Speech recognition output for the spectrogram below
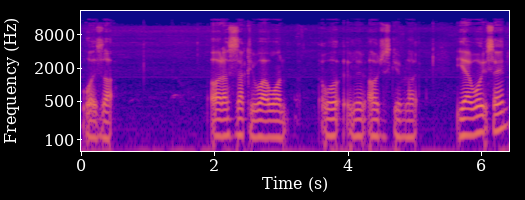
What is that? Oh, that's exactly what I want. What? I'll just give him like... Yeah, what are you saying?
